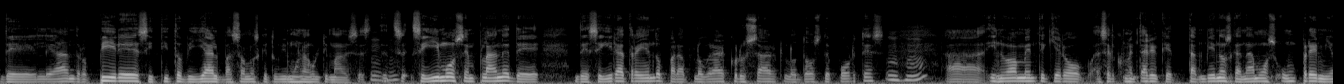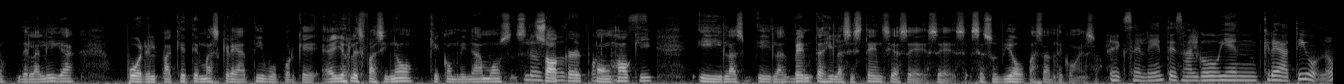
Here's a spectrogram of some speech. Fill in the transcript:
de Leandro Pires y Tito Villalba, son los que tuvimos las últimas veces. Seguimos en planes de, de seguir atrayendo para lograr cruzar los dos deportes. Ah, y nuevamente quiero hacer el comentario que también nos ganamos un premio de la liga por el paquete más creativo, porque a ellos les fascinó que combinamos Los soccer con hockey y las, y las ventas y la asistencia se, se, se- se subió bastante con eso. Excelente, es algo bien creativo, ¿no?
